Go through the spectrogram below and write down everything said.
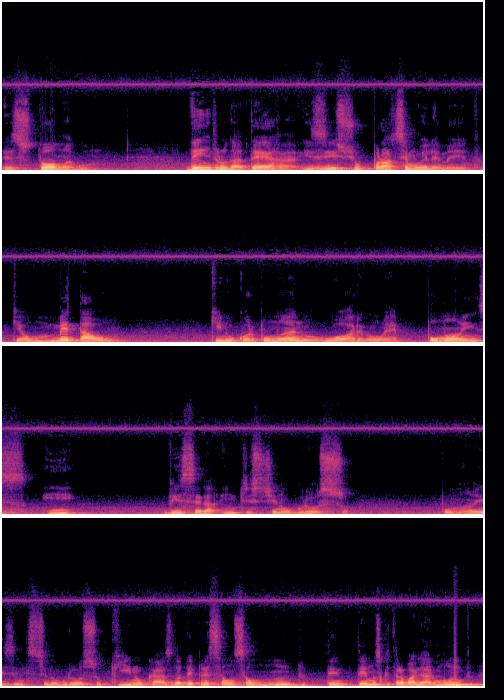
estômago. Dentro da Terra existe o próximo elemento, que é o metal, que no corpo humano o órgão é pulmões e víscera intestino grosso. Pulmões intestino grosso, que no caso da depressão são muito, tem, temos que trabalhar muito,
